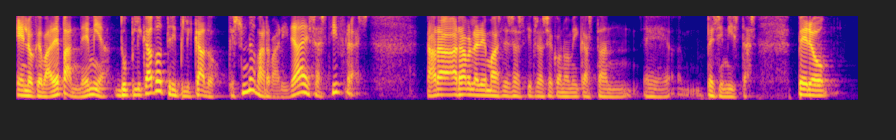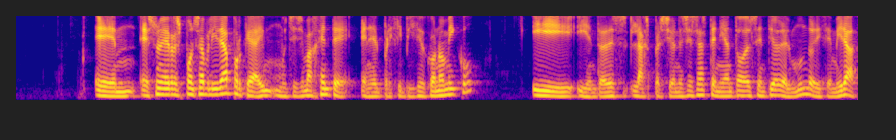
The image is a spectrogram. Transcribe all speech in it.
en lo que va de pandemia. Duplicado, triplicado, que es una barbaridad esas cifras. Ahora, hablaré más de esas cifras económicas tan eh, pesimistas. Pero em, es una irresponsabilidad porque hay muchísima gente en el precipicio económico y, entonces las presiones esas tenían todo el sentido del mundo. Dice, mira,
